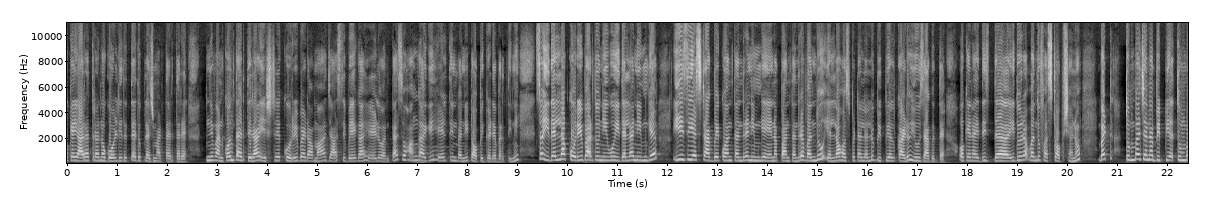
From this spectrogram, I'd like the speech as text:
ಓಕೆ, ಯಾರ ಹತ್ರನೋ ಗೋಲ್ಡ್ ಇರುತ್ತೆ, ಅದು ಪ್ಲಜ್ ಮಾಡ್ತಾ ಇರ್ತಾರೆ. ನೀವು ಅನ್ಕೊತಾ ಇರ್ತೀರಾ, ಎಷ್ಟೇ ಕುರಿಬೇಡಮ್ಮ ಜಾಸ್ತಿ ಬೇಗ ಹೇಳು ಅಂತ. ಸೊ ಹಾಗಾಗಿ ಹೇಳ್ತೀನಿ ಬನ್ನಿ ಟಾಪಿಕ್ ಕಡೆ ಬರ್ತೀನಿ. ಸೊ ಇದೆಲ್ಲ ಕೊರಿಬಾರ್ದು ನೀವು, ಇದೆಲ್ಲ ನಿಮಗೆ ಈಸಿಯೆಸ್ಟ್ ಆಗಬೇಕು ಅಂತಂದರೆ ನಿಮಗೆ ಏನಪ್ಪ ಅಂತಂದರೆ ಒಂದು ಎಲ್ಲ ಹಾಸ್ಪಿಟಲಲ್ಲೂ B P L card use ಆಗುತ್ತೆ. ಓಕೆನಾ ಇದು ಇದರ ಒಂದು ಫಸ್ಟ್ ಆಪ್ಷನು ಬಟ್ ತುಂಬ ಜನ ಬಿ ಪಿ ತುಂಬ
